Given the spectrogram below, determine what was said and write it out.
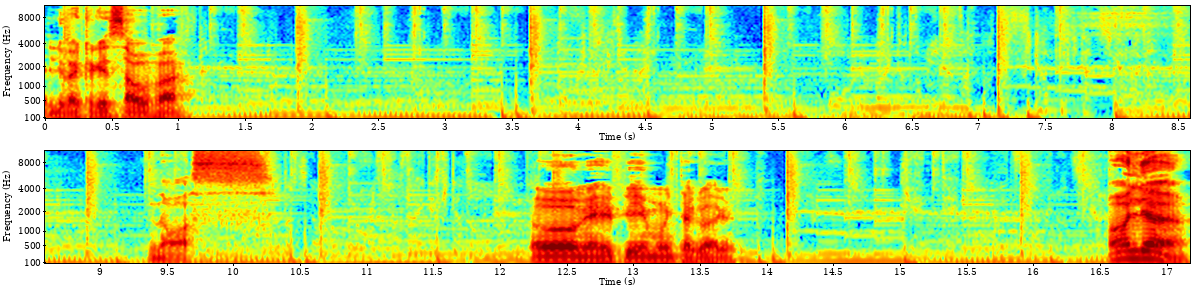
Ele vai querer salvar. Nossa. Oh, me arrepiei muito agora. Olha!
